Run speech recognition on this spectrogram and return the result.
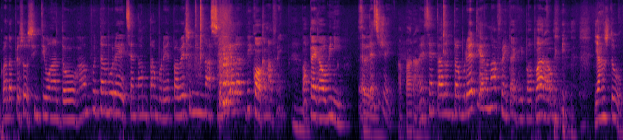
Quando a pessoa sentiu uma dor, vamos pro tamborete, sentar no tamborete para ver se o menino nascia e ela de coca na frente, uhum. para pegar o menino. É desse jeito. A parar. Aí sentada no tamborete e ela na frente aqui para parar o menino. e as dor?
